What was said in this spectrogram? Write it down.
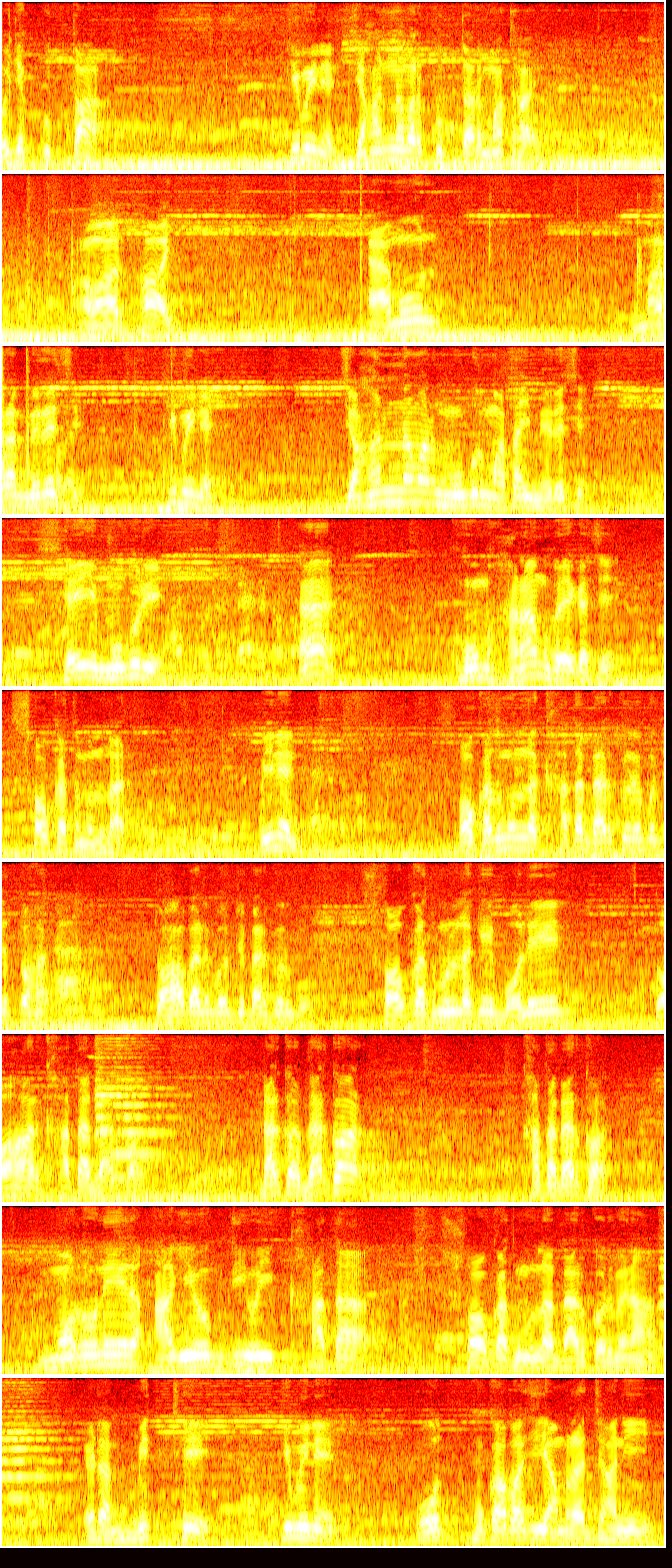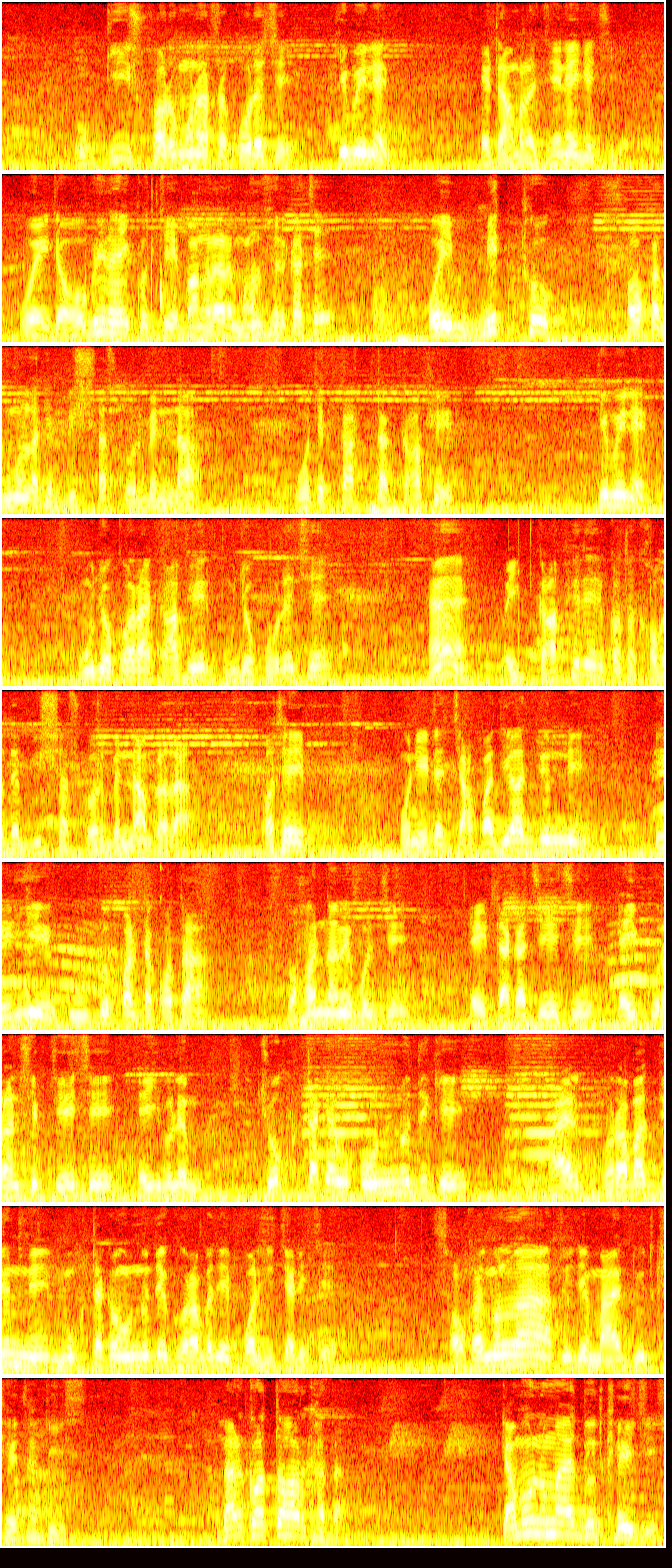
ওই যে কুত্তা। কি বুঝলেন জাহান্নামার কুত্তার মাথায়। আমার ভাই এমন মারা মেরেছে। কি বুঝলেন জাহান্নামার মুগুর মাথায় মেরেছে। সেই মুগুরে হ্যাঁ ঘুম হারাম হয়ে গেছে শওকাত মোল্লার বুঝলেন? শওকাত মোল্লা খাতা বের করে বলছে, তহা তহা বের বলছে, বের করব। শওকাত মোল্লাকে বলেন তহার খাতা বের কর। বের কর বের কর। খাতা বের কর। মরণের আগে অবধি ওই খাতা শওকাত মোল্লা বের করবে না। এটা মিথ্যে কি মিনে ও ধোঁকাবাজি আমরা জানি। ও কি সর্বনাশা করেছে কি বুঝলেন এটা আমরা জেনে গেছি। ও এটা অভিনয় করছে বাংলার মানুষের কাছে। ওই মিথ্যুক শওকাত মোল্লাকে বিশ্বাস করবেন না। ওতে কাঠটা কাফের কি বুঝলেন পুজো করা কাফের, পুজো করেছে। হ্যাঁ ওই কাফেরের কথা খবরদার বিশ্বাস করবেন না আপনারা। অতএব উনি এটা চাপা দেওয়ার জন্যে এড়িয়ে উল্টো পাল্টা কথা তহার নামে বলছে, এই টাকা চেয়েছে, এই কোরআন শিব চেয়েছে, এই বলে চোখটাকে অন্যদিকে ভাইয়ের ঘোরাবার জন্যে, মুখটাকে অন্যদিকে ঘোরাবার যে পলিসি চালিয়েছে। সকাল মোল্লা, তুই যে মায়ের দুধ খেয়ে থাকিস, দাঁড় কর তোহার খাতা। কেমন মায়ের দুধ খেয়েছিস?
